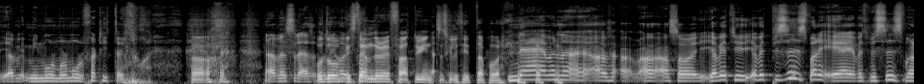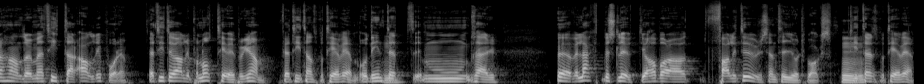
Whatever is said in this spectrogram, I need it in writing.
jag, min mormor och morfar tittar ju på det. Ja. ja, sådär. Och det då ju bestämde du dig för att du inte skulle titta på det? Nej, men äh, alltså, jag vet, ju, jag vet precis vad det är, jag vet precis vad det handlar om, men jag tittar aldrig på det. Jag tittar ju aldrig på något tv-program, för jag tittar inte på tv. Och det är inte ett mm, så här, överlagt beslut. Jag har bara fallit ur sedan tio år tillbaks. Tittar inte på tv.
